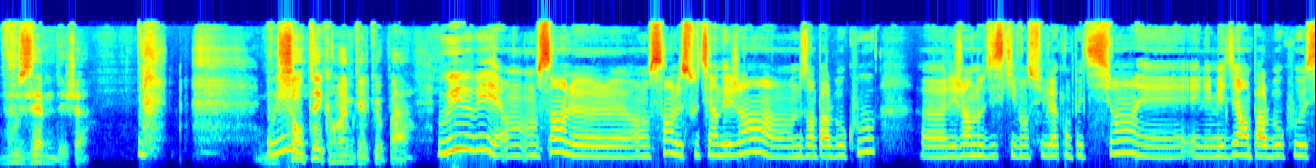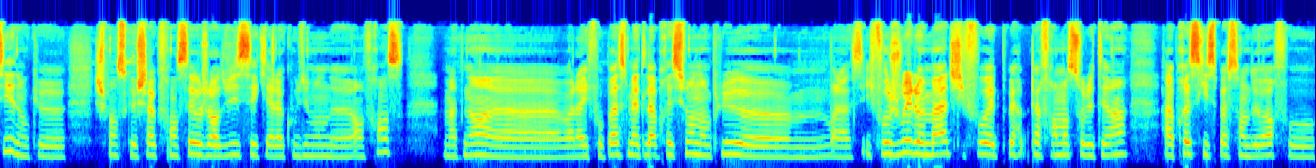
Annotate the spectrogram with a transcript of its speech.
vous aime déjà? Vous Oui. sentez quand même quelque part. Oui, oui, oui, on, on sent le, on sent le soutien des gens, on nous en parle beaucoup. Euh, les gens nous disent qu'ils vont suivre la compétition et, et, les médias en parlent beaucoup aussi. Donc euh, je pense que chaque Français aujourd'hui sait qu'il y a la Coupe du Monde euh, en France. Maintenant, euh, voilà, il faut pas se mettre la pression non plus. Euh, voilà, il faut jouer le match, il faut être per performant sur le terrain. Après, ce qui se passe en dehors, faut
